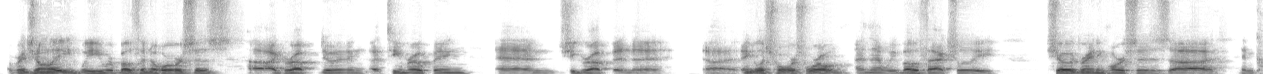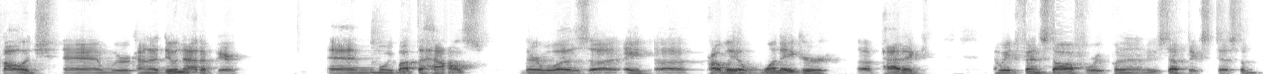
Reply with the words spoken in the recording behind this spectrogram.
Originally, we were both into horses. Uh, I grew up doing uh, team roping, and she grew up in the uh, English horse world. And then we both actually showed reining horses uh, in college, and we were kind of doing that up here. And when we bought the house, there was uh, eight, uh, probably a one acre uh, paddock, and we had fenced off where we put in a new septic system.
